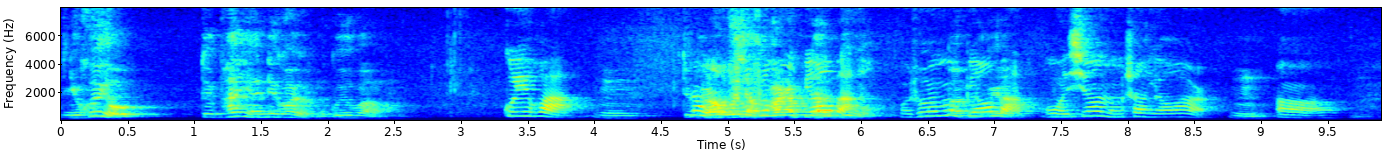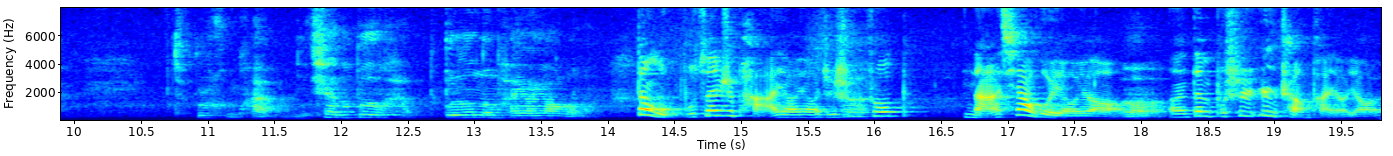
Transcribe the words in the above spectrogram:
你会有对攀岩这块有什么规划吗？规划，嗯，那我说说目标吧，我说说啊目目标标吧，我希望能上幺二，嗯，啊，这不是很快吗？你现在都不都还不都能爬幺幺了吗？但我不算是爬幺幺，只是嗯说拿下过幺幺，嗯嗯，但不是日常爬幺幺，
